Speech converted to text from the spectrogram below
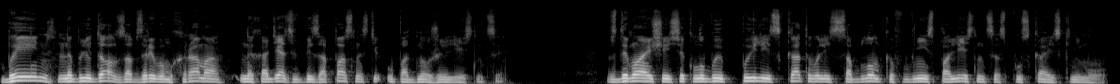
Бэйн наблюдал за взрывом храма, находясь в безопасности у подножия лестницы. Вздымающиеся клубы пыли скатывались с обломков вниз по лестнице, спускаясь к нему.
